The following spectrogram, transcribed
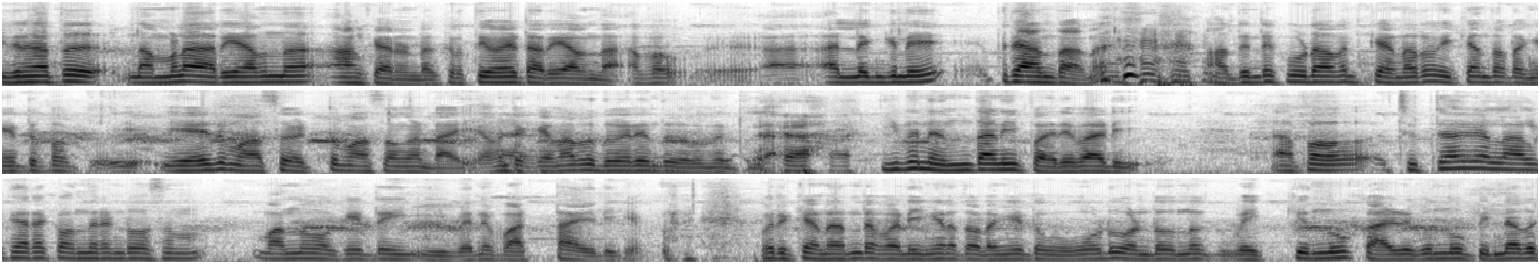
ഇതിനകത്ത് നമ്മളെ അറിയാവുന്ന ആൾക്കാരുണ്ട് കൃത്യമായിട്ട് അറിയാവുന്ന അപ്പൊ അല്ലെങ്കിൽ ഭ്രാന്താണ്. അതിന്റെ കൂടെ അവൻ കിണർ വയ്ക്കാൻ തുടങ്ങിയിട്ട് ഇപ്പൊ ഏഴ് മാസം എട്ട് മാസം കണ്ടായി. അവന്റെ കിണർ ഇതുവരെയും തീർന്നിട്ടില്ല. ഇവൻ എന്താണ് ഈ പരിപാടി? അപ്പോൾ ചുറ്റാകെയുള്ള ആൾക്കാരൊക്കെ ഒന്ന് രണ്ട് ദിവസം വന്ന് നോക്കിയിട്ട് ഇവന് വട്ടായിരിക്കും. ഒരു കിണറിന്റെ പണി ഇങ്ങനെ തുടങ്ങിയിട്ട് ഓട് കൊണ്ടുവന്ന് വെക്കുന്നു കഴുകുന്നു പിന്നെ അത്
